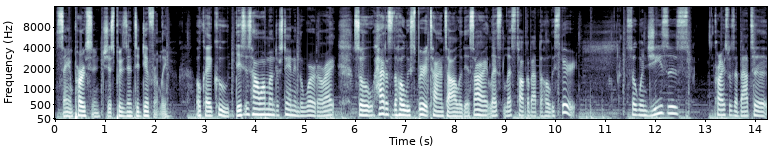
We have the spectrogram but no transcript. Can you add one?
Same person, just presented differently. Okay, cool. This is how I'm understanding the word, all right? So, how does the Holy Spirit tie into all of this? All right, let's let's talk about the Holy Spirit. So, when Jesus Christ was about to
